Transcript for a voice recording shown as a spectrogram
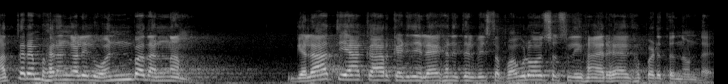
അത്തരം ഫലങ്ങളിൽ ഒൻപതെണ്ണം ഗലാത്തിയാക്കാർക്ക് എഴുതിയ ലേഖനത്തിൽ വിശുദ്ധ പൗലോസ് സ്ലിഹ രേഖപ്പെടുത്തുന്നുണ്ട്.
